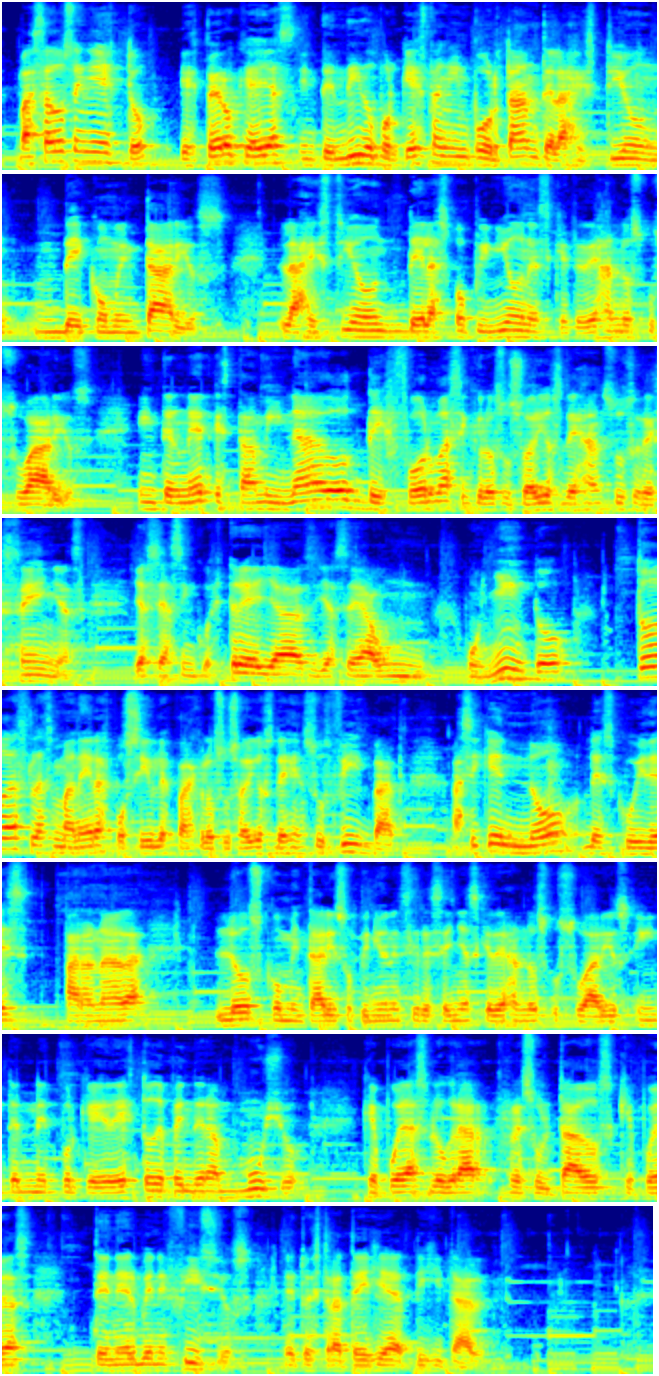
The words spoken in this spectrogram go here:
Basados en esto, espero que hayas entendido por qué es tan importante la gestión de comentarios, la gestión de las opiniones que te dejan los usuarios. Internet está minado de formas en que los usuarios dejan sus reseñas, ya sea cinco estrellas, ya sea un puñito, todas las maneras posibles para que los usuarios dejen su feedback. Así que no descuides para nada los comentarios, opiniones y reseñas que dejan los usuarios en Internet porque de esto dependerá mucho que puedas lograr resultados, que puedas tener beneficios de tu estrategia digital.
